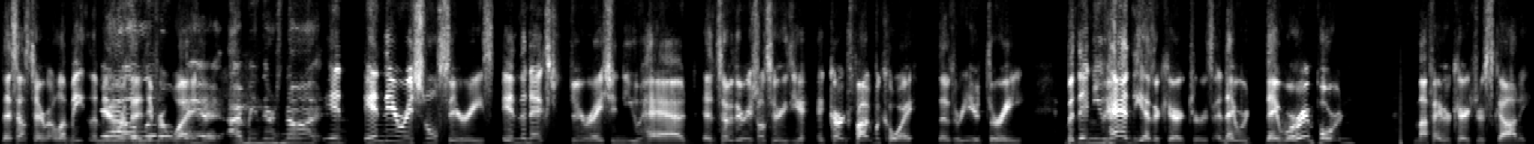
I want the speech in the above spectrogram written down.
That sounds terrible. Let me let me yeah, word that a a different way bit. I mean, there's not. in in the original series, in the next generation, you had and so the original series you had Kirk, Spock, McCoy. Those were your three, but then you had the other characters, and they were they were important. My favorite character is Scotty.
